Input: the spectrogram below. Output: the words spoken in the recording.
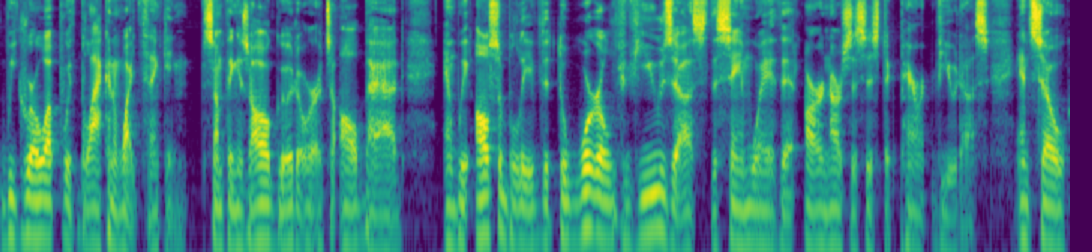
we grow up with black and white thinking. Something is all good or it's all bad. And we also believe that the world views us the same way that our narcissistic parent viewed us. And so,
